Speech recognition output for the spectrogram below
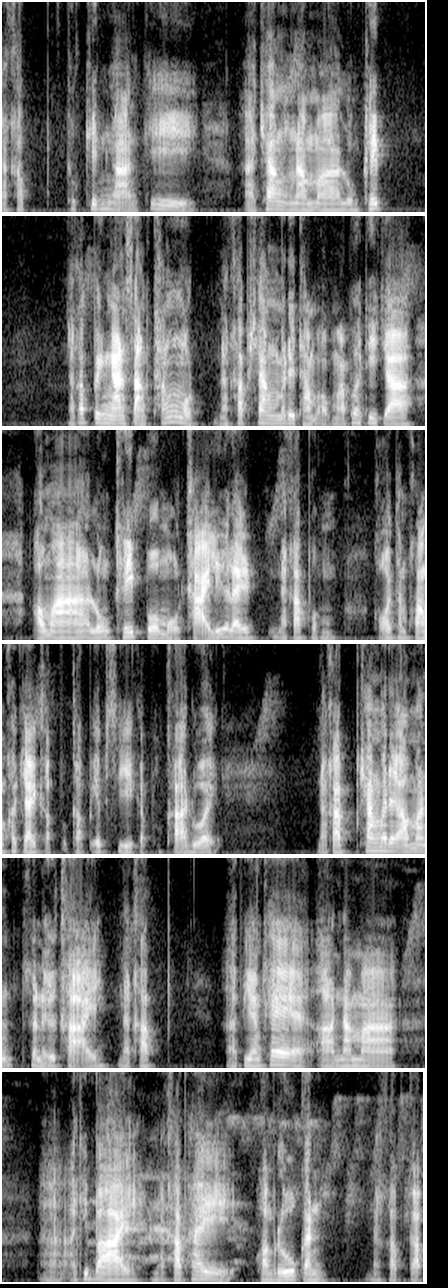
นะครับ ทุกชิ้นงานที่ช่างนำมาลงคลิปนะครับเป็นงานสั่งทั้งหมดนะครับ ช่างไม่ได้ทำออกมาเพื่อที่จะเอามาลงคลิปโปรโมทขายหรืออะไรนะครับ ผมขอทำความเข้าใจกับกับ FC กับลูกค้าด้วย นะครับช่างไม่ได้เอามาเสนอขายนะครับเพียงแค่นำมาอธิบายนะครับให้ความรู้กันนะครับกับ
